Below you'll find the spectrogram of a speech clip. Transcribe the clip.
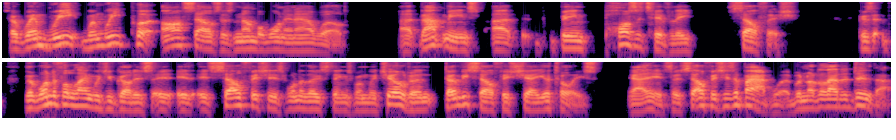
So when we when we put ourselves as number one in our world, uh, that means uh, being positively selfish. Because the wonderful language you've got is, is, is selfish is one of those things when we're children. Don't be selfish. Share your toys. Yeah, so selfish is a bad word. We're not allowed to do that.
